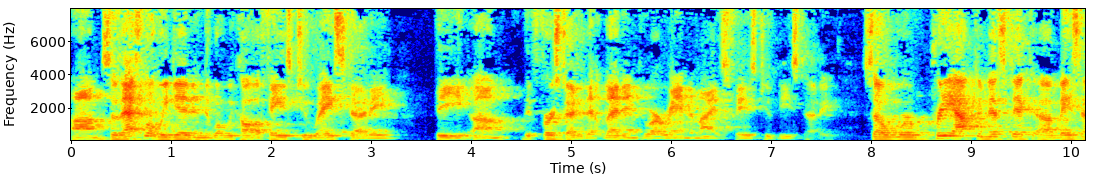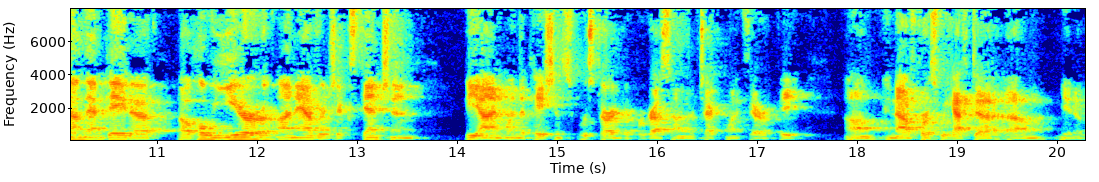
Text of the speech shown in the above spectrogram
Um, so that's what we did in what we call a phase 2A study the um, the first study that led into our randomized phase 2b study. So we're pretty optimistic uh, based on that data, a whole year on average extension beyond when the patients were starting to progress on their checkpoint therapy. Um, and now, of course, we have to um, you know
